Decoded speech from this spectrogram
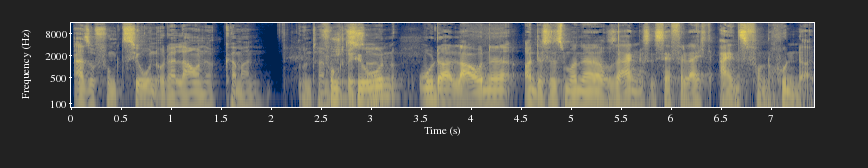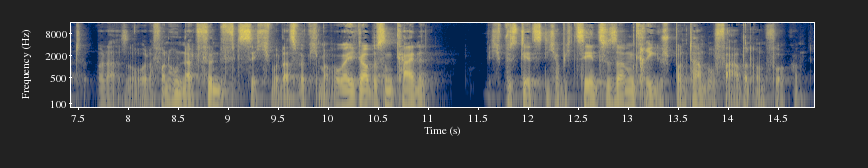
also Funktion oder Laune kann man unterm Funktion oder Laune und es ist, muss man auch sagen, es ist ja vielleicht eins von 100 oder so oder von 150, wo das wirklich mal, ich glaube, es sind keine ich wüsste jetzt nicht, ob ich zehn zusammenkriege, spontan, wo Farbe drin vorkommt.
